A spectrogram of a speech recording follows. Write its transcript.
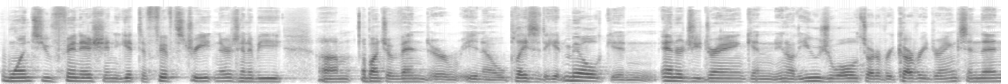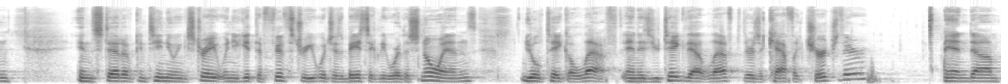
once you finish and you get to Fifth Street, and there's going to be um, a bunch of vendor, you know, places to get milk and energy drink and you know the usual sort of recovery drinks, and then instead of continuing straight, when you get to Fifth Street, which is basically where the snow ends, you'll take a left, and as you take that left, there's a Catholic church there and um,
